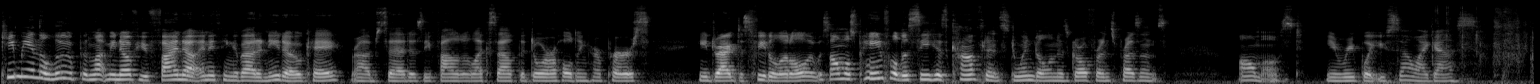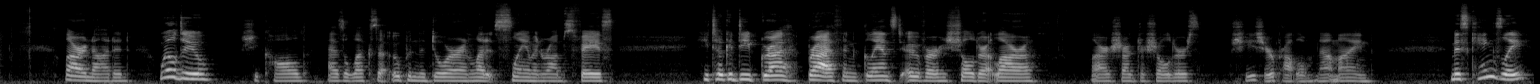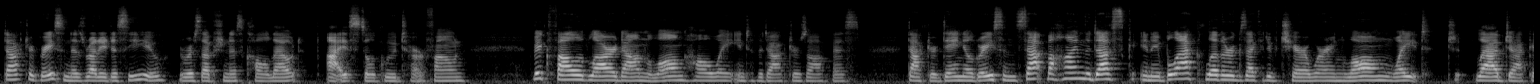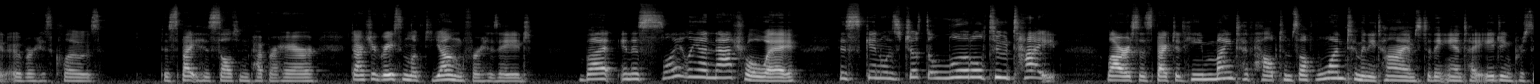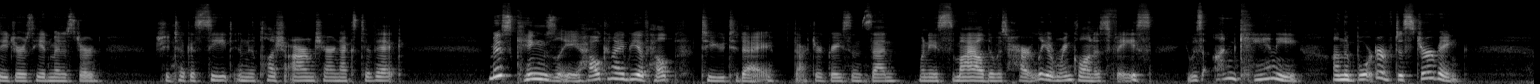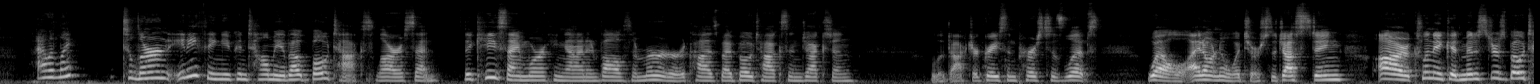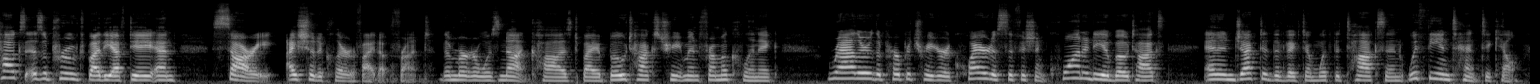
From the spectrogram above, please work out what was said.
Keep me in the loop and let me know if you find out anything about Anita, okay? Rob said as he followed Alexa out the door holding her purse. He dragged his feet a little. It was almost painful to see his confidence dwindle in his girlfriend's presence. Almost. You reap what you sow, I guess. Lara nodded. Will do, she called as Alexa opened the door and let it slam in Rob's face. He took a deep breath and glanced over his shoulder at Lara. Lara shrugged her shoulders. She's your problem, not mine. Miss Kingsley, Dr. Grayson is ready to see you, the receptionist called out, eyes still glued to her phone. Vic followed Lara down the long hallway into the doctor's office. Dr. Daniel Grayson sat behind the desk in a black leather executive chair wearing long white lab jacket over his clothes. Despite his salt and pepper hair, Dr. Grayson looked young for his age, but in a slightly unnatural way. His skin was just a little too tight. Lara suspected he might have helped himself one too many times to the anti aging procedures he administered. She took a seat in the plush armchair next to Vic. Miss Kingsley, how can I be of help to you today? Dr. Grayson said. When he smiled, there was hardly a wrinkle on his face. It was uncanny, on the border of disturbing. I would like to learn anything you can tell me about Botox, Lara said. The case I'm working on involves a murder caused by Botox injection. Dr. Grayson pursed his lips. Well, I don't know what you're suggesting. Our clinic administers Botox as approved by the FDA, and Sorry, I should have clarified up front. The murder was not caused by a Botox treatment from a clinic. Rather, the perpetrator acquired a sufficient quantity of Botox and injected the victim with the toxin with the intent to kill.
